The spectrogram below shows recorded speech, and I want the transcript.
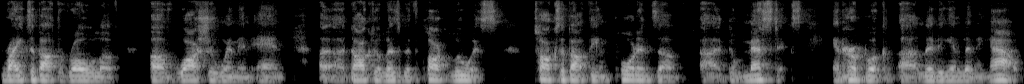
writes about the role of, of washerwomen and uh, uh Dr. Elizabeth Clark Lewis talks about the importance of uh, domestics in her book, uh, Living In, Living Out.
